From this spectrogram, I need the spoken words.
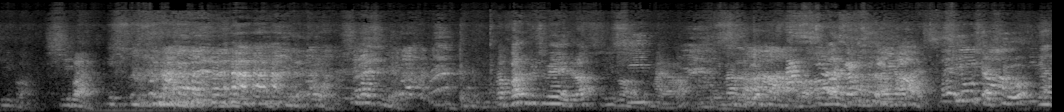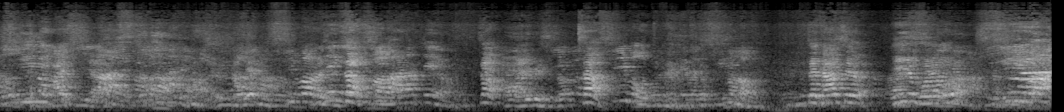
시바. 시바야. 어, 시바 신이야. 아, 발음 조심해 얘들아. 시바. 시바야. 시바. 쌍시야. 시옷이야 시옷. 야, 너 시바 씨발, 신이야. 선생님이 자. 씨발 알았대요. 자, 어, 알고 있었어. 자, 시바 어떻게 돼? 내가 씨발. 자, 나왔어요. 이 이름 뭐라고? 씨발.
